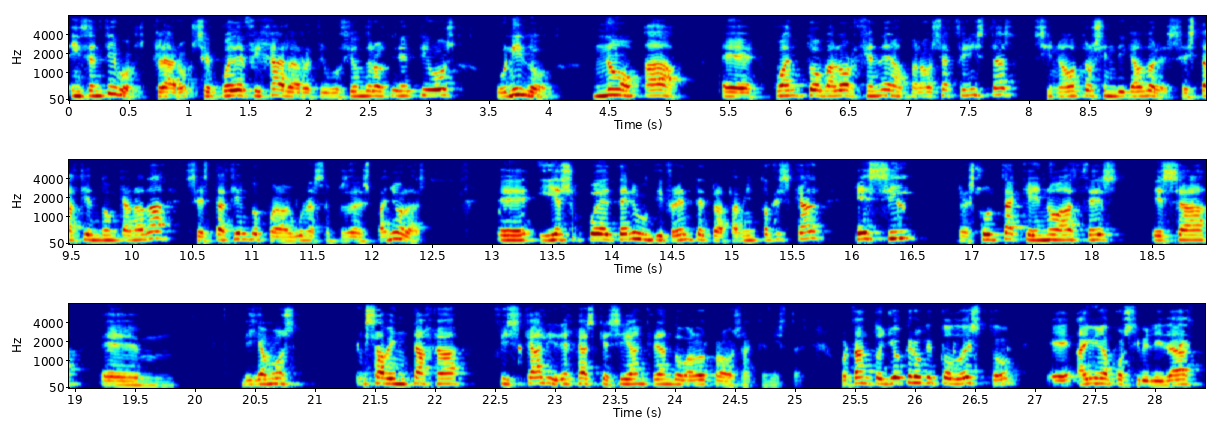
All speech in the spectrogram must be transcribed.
incentivos. Claro, se puede fijar la retribución de los directivos unido no a eh, cuánto valor generan para los accionistas, sino a otros indicadores. Se está haciendo en Canadá, se está haciendo por algunas empresas españolas. Eh, y eso puede tener un diferente tratamiento fiscal que si resulta que no haces esa, em, digamos, esa ventaja fiscal y dejas que sigan creando valor para los accionistas. Por tanto, yo creo que todo esto eh, hay una posibilidad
